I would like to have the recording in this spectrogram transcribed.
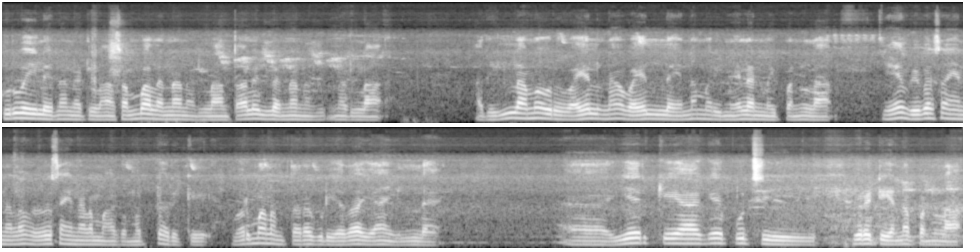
குருவையில் என்ன நடலாம் சம்பாவில் என்ன நடலாம் தாளில் என்ன நடலாம் அது இல்லாமல் ஒரு வயல்னால் வயலில் என்ன மாதிரி மேலாண்மை பண்ணலாம்? ஏன் விவசாய நிலம் விவசாய நிலமாக மட்டும் இருக்குது வருமானம் தரக்கூடியதாக ஏன் இல்லை? இயற்கையாக பூச்சி விரட்டி என்ன பண்ணலாம்?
